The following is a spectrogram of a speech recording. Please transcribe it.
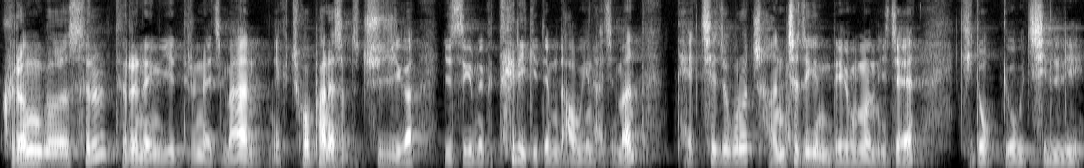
그런 것을 드러내기 드러내지만 초판에서부터 취지가 있기 때문에 그 틀이 있기 때문에 나오긴 하지만 대체적으로 전체적인 내용은 이제 기독교 진리,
